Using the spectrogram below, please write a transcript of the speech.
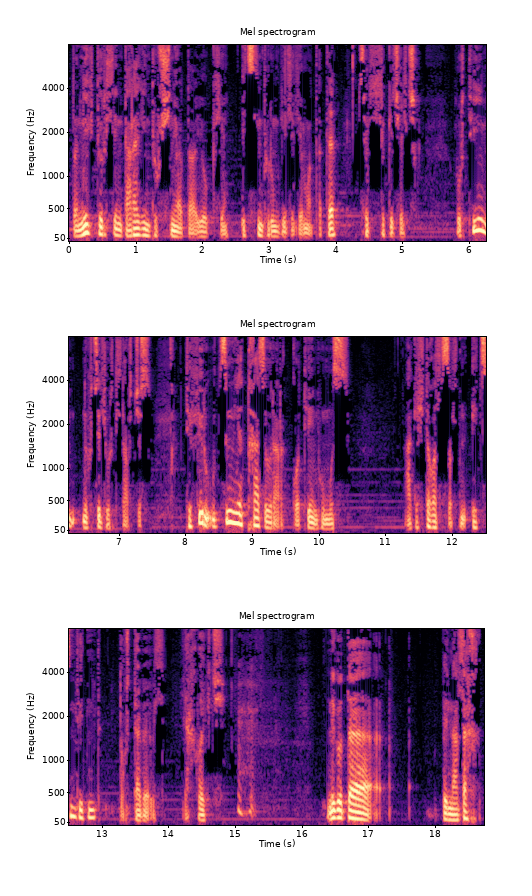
одоо нэг төрлийн дараагийн төвшний одоо юу гэх юм эзлэн төрөмгийлэл юм одоо тий цөллөг гэж хэлж байгаа. Бүр тийм нөхцөл хүртэл орж ирсэн. Тэгэхээр үзэн ятхаас өөр аргагүй тийм хүмүүс а гэхдээ гол асуулт нь эзэн тэдэнд дуртай байвал яах вэ гэж. Нэг удаа би налахт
